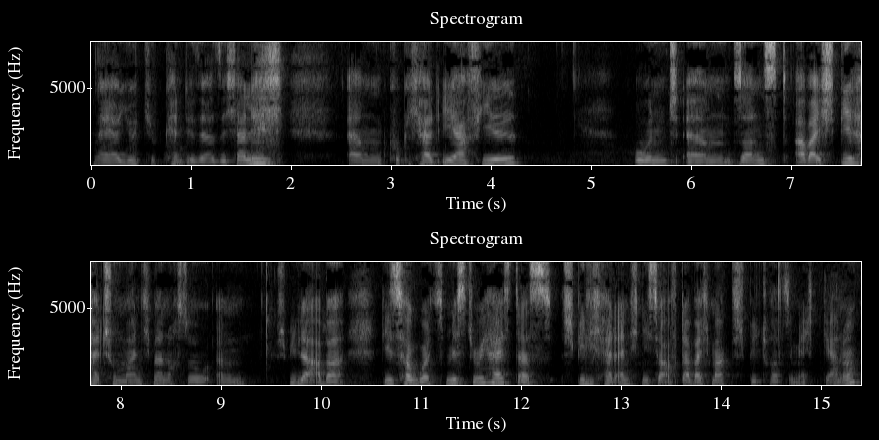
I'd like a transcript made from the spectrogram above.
naja, YouTube kennt ihr sehr sicherlich. Ähm, gucke ich halt eher viel. Und ähm, sonst, aber ich spiele halt schon manchmal noch so ähm, Spiele, aber dieses Hogwarts Mystery heißt das, spiele ich halt eigentlich nicht so oft, aber ich mag das Spiel trotzdem echt gerne.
